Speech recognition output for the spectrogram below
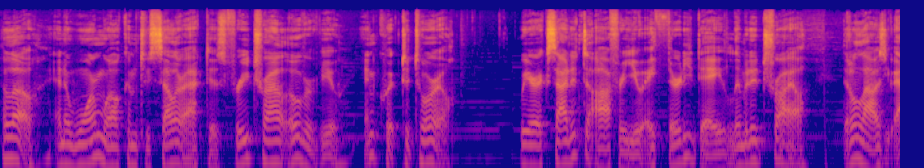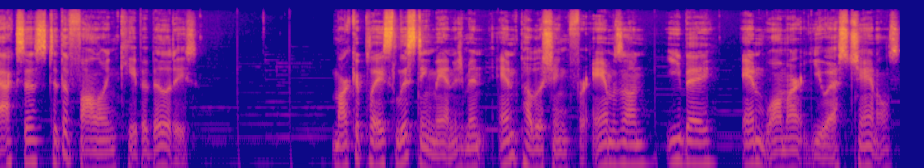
Hello, and a warm welcome to SellerActive's free trial overview and quick tutorial. We are excited to offer you a 30 day limited trial that allows you access to the following capabilities Marketplace listing management and publishing for Amazon, eBay, and Walmart US channels,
